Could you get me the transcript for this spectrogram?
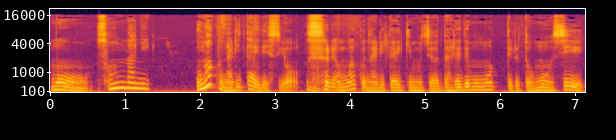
もうそんなに上手くなりたいですよ それは上手くなりたい気持ちは誰でも持ってると思うし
